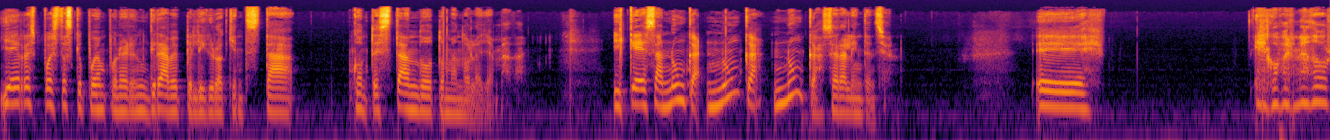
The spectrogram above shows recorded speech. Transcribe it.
y hay respuestas que pueden poner en grave peligro a quien te está contestando o tomando la llamada. Y que esa nunca, nunca, nunca será la intención. Eh, el gobernador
